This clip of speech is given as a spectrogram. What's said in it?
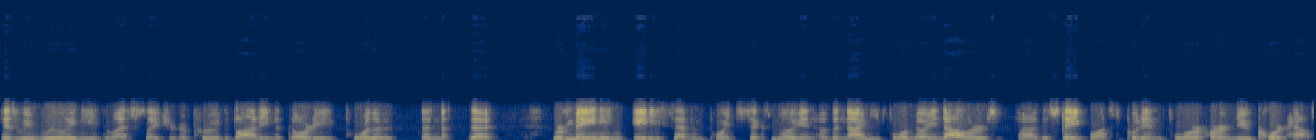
is we really need the legislature to approve the bonding authority for the the, the remaining 87.6 million of the 94 million dollars uh, the state wants to put in for our new courthouse.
